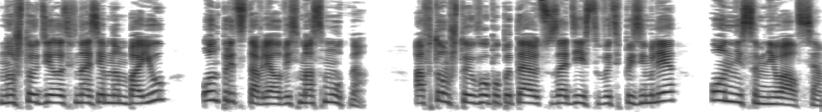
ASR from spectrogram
Но что делать в наземном бою, он представлял весьма смутно. А в том, что его попытаются задействовать по земле, он не сомневался.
